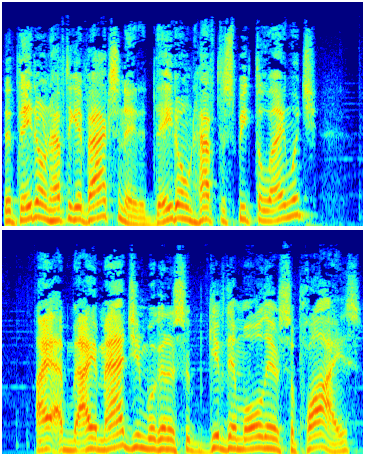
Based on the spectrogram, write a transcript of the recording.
that they don't have to get vaccinated. They don't have to speak the language. I, I imagine we're going to give them all their supplies.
